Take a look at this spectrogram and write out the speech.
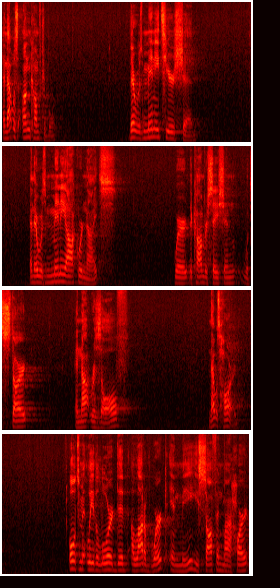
and that was uncomfortable there was many tears shed and there was many awkward nights where the conversation would start and not resolve and that was hard ultimately the lord did a lot of work in me he softened my heart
